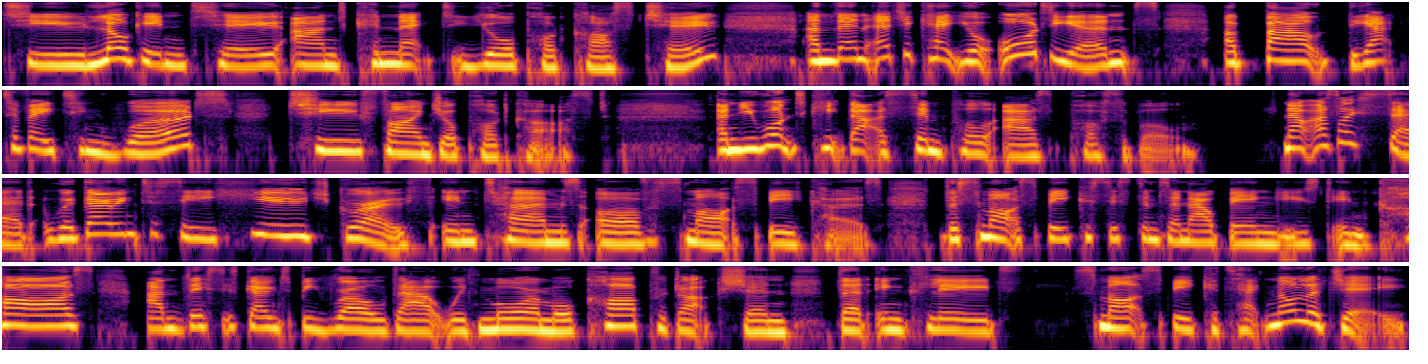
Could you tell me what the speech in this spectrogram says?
to log into and connect your podcast to, and then educate your audience about the activating words to find your podcast. And you want to keep that as simple as possible. Now, as I said, we're going to see huge growth in terms of smart speakers. The smart speaker systems are now being used in cars, and this is going to be rolled out with more and more car production that includes smart speaker technology.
